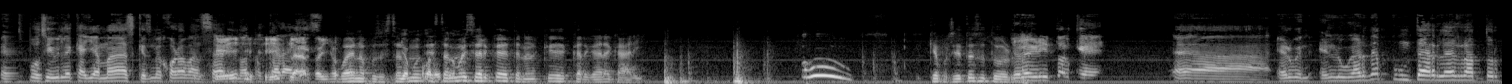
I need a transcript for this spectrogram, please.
es posible que haya más, que es mejor avanzar Sí, y no sí, atacar a claro. Yo, Bueno, pues están, muy, por están eso- muy cerca de tener que cargar a Gary. Que por cierto es su turno. Yo le grito al que. eh, Erwin, en lugar de apuntarle al Raptor,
